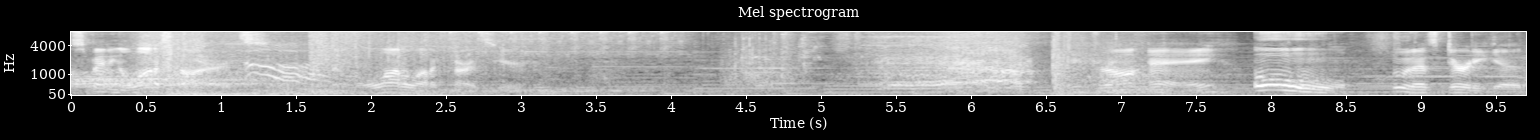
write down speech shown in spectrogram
Spending a lot of cards. Spending a lot, a lot of cards here. We draw a. Ooh! Ooh, that's dirty good.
